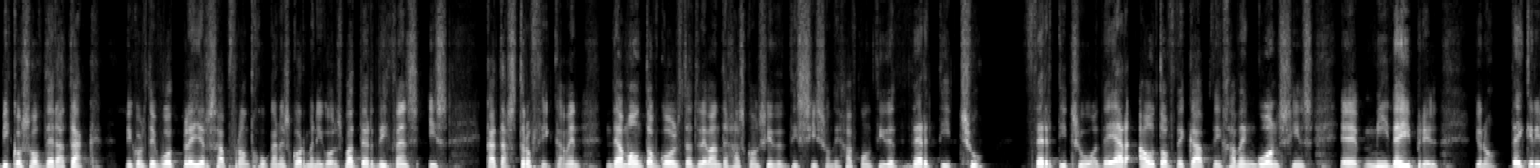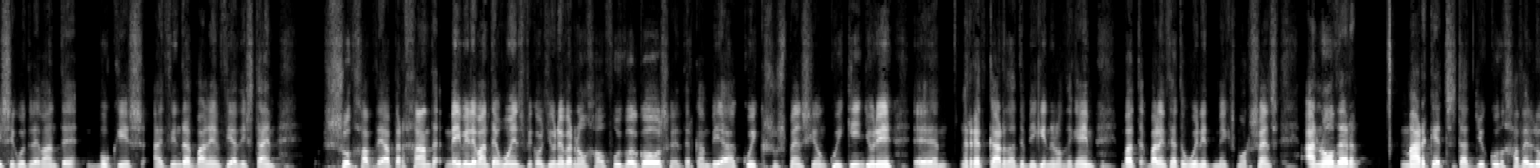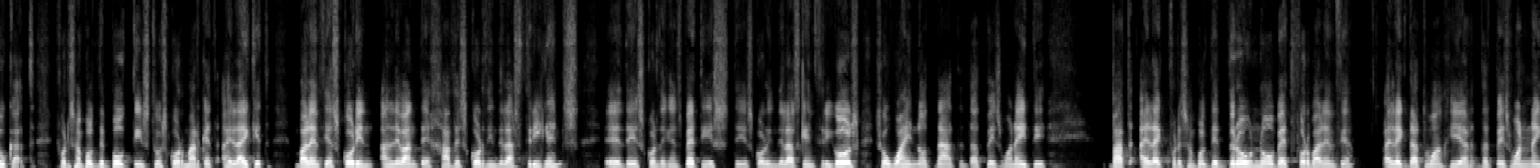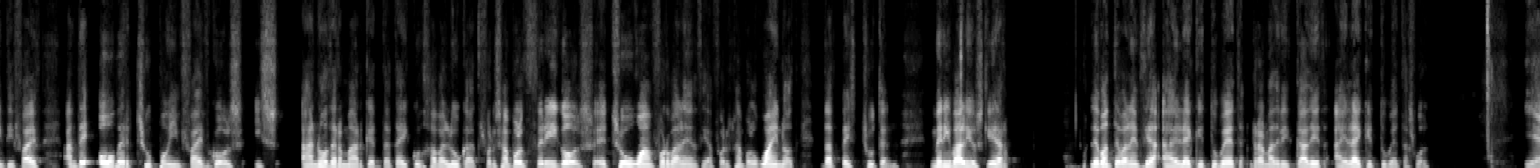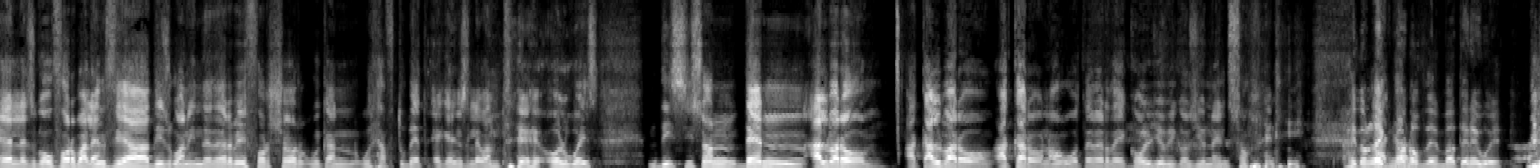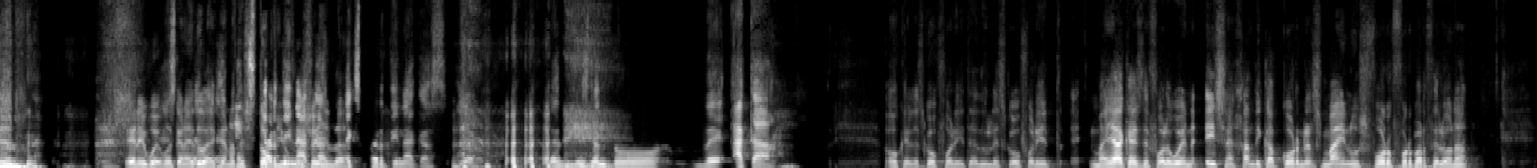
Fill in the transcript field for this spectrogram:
because of their attack. Because they've got players up front who can score many goals, but their defense is catastrophic. I mean, the amount of goals that Levante has conceded this season, they have conceded 32 32. They are out of the cup. They haven't won since uh, mid-April. You know, take it easy with Levante. Bookies. I think that Valencia this time should have the upper hand. Maybe Levante wins because you never know how football goes. Uh, there can be a quick suspension, quick injury, um, red card at the beginning of the game. But Valencia to win it makes more sense. Another markets that you could have a look at. For example, the both teams to score market. I like it. Valencia scoring and Levante have scored in the last three games. Uh, they scored against Betis. They scored in the last game three goals. So why not that? That pays 180. But I like, for example, the draw no bet for Valencia. I like that one here. That pays 195. And the over 2.5 goals is another market that I could have a look at. For example, three goals, 2-1 for Valencia, for example. Why not? That pays 210. Many values here. Levante Valencia, I like it to bet. Real Madrid Cádiz, I like it to bet as well. Yeah, let's go for Valencia. This one in the derby for sure. We can we have to bet against Levante always this season. Then Álvaro, Acálvaro, Acaro, no? Whatever they call you because you named so many. I don't like Acaro. none of them, but anyway. Yeah. anyway, what can I do? I cannot stop you from saying that. Expert in ACCAs. Yeah. let's listen to the ACCA. Okay, let's go for it, Edu. Let's go for it. Mayaca is the following. Asian handicap corners minus four for Barcelona.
